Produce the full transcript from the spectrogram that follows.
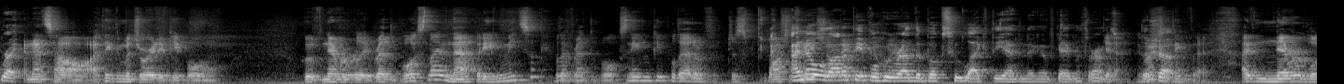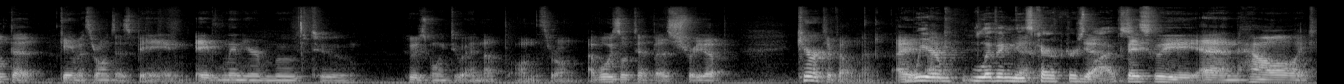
Right. And that's how I think the majority of people who have never really read the books. Not even that, but even I mean some people that have read the books, and even people that have just watched. the I know a lot of people who read the books who liked the ending of Game of Thrones. Yeah, the show. think of that. I've never looked at Game of Thrones as being a linear move to who's going to end up on the throne. I've always looked at it as straight up character development. I, We are like, living these characters' yeah, lives. basically, and how like,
